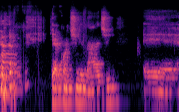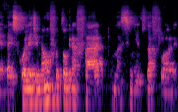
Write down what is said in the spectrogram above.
pode. Que é a continuidade é, da escolha de não fotografar o nascimento da Flora.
